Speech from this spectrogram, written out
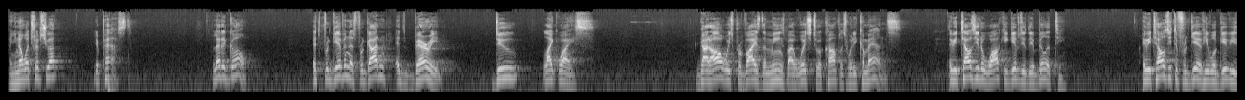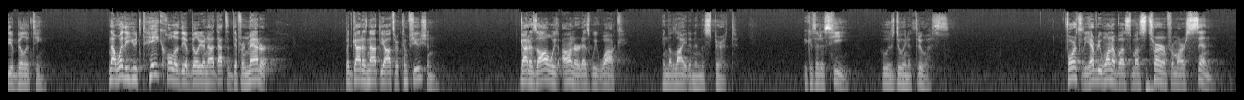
And you know what trips you up? Your past. Let it go. It's forgiven, it's forgotten, it's buried. Do likewise. God always provides the means by which to accomplish what He commands. If He tells you to walk, He gives you the ability. If He tells you to forgive, He will give you the ability. Now, whether you take hold of the ability or not, that's a different matter. But God is not the author of confusion. God is always honored as we walk in the light and in the Spirit, because it is He who is doing it through us. Fourthly, every one of us must turn from our sin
